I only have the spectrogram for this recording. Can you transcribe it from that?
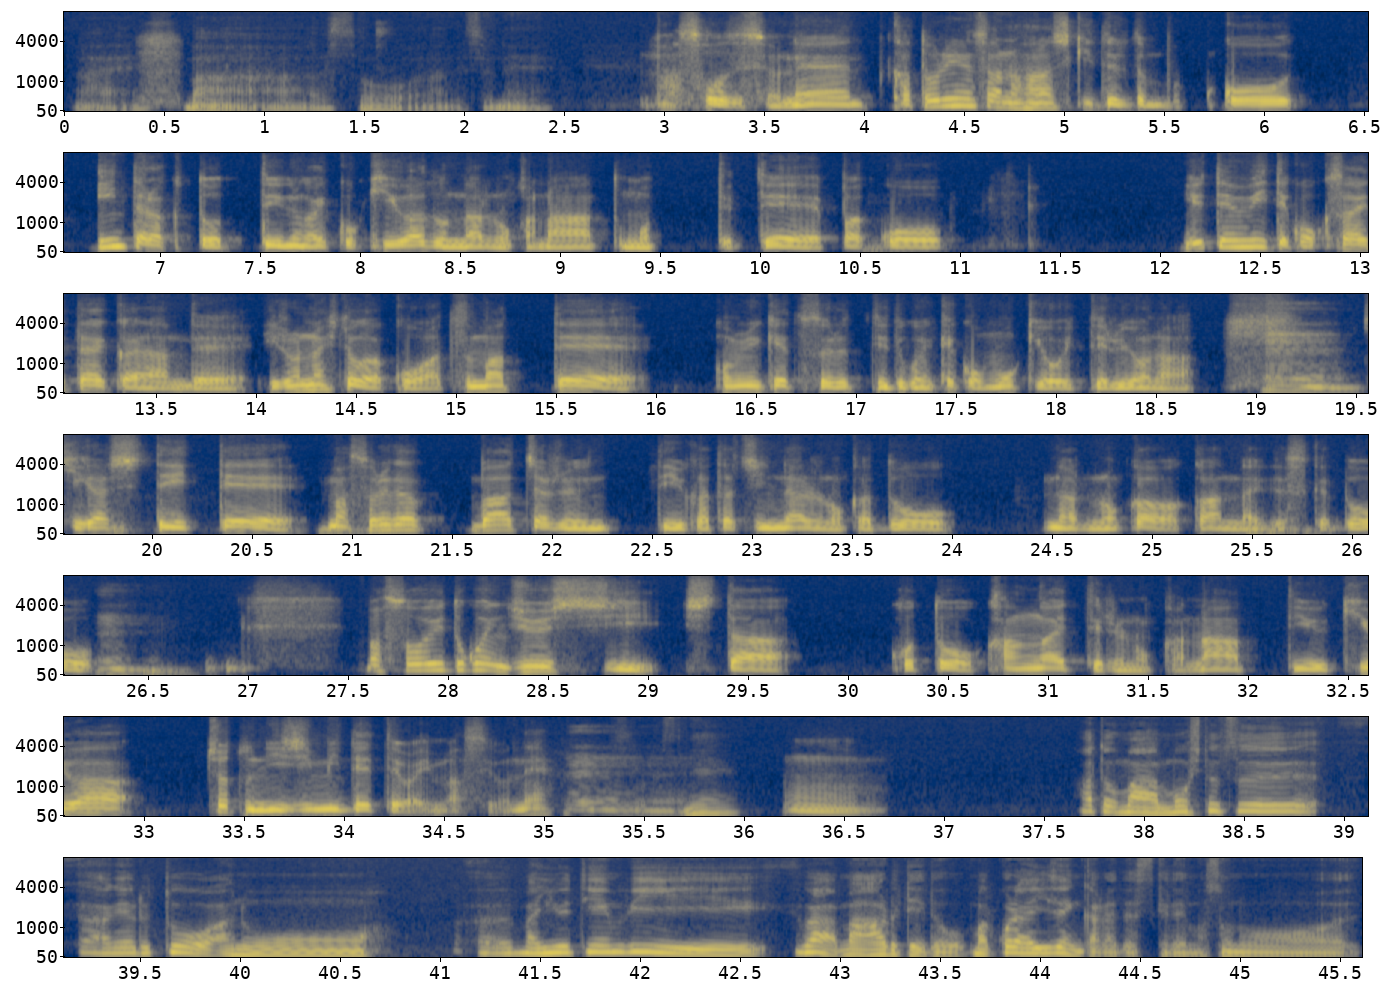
はい。まあ、そうなんですよね。まあそうですよね。カトリーヌさんの話聞いてると、こう、インタラクトっていうのが一個キーワードになるのかなと思ってて、やっぱこう、UTMB って国際大会なんで、いろんな人がこう集まって、コミュニケートするっていうところに結構重きを置いてるようなうん。気がしていて、うんまあそれがバーチャルっていう形になるのかどうなるのかは分かんないですけど、うん。まあそういうところに重視したことを考えてるのかなっていう気はちょっとにじみ出てはいますよね。うそうですん。ね。うん。あと、まあ、もう一つ挙げると、あのまあ、UTMB は、まあ、ある程度、まあ、これは以前からですけれども、その、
